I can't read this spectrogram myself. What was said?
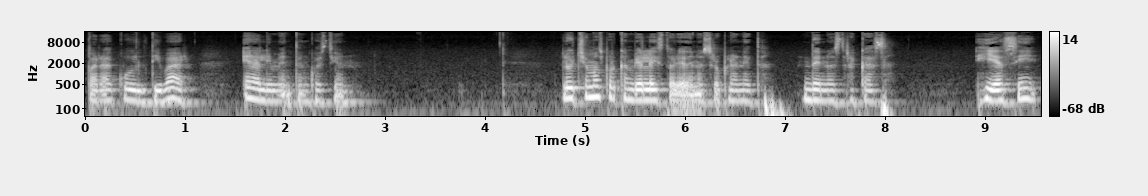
para cultivar el alimento en cuestión. Luchemos por cambiar la historia de nuestro planeta, de nuestra casa. Y así,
